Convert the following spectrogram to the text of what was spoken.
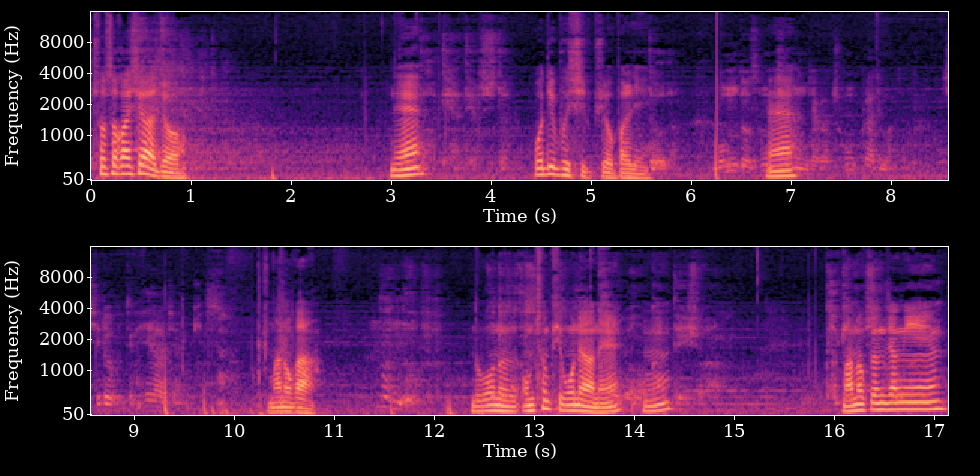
예? 초석하셔야죠. 네. 어디 보십시오, 빨리. 몸도 성취하는 네. 자가 총까지 맞았다. 시료부터 해야 하지 않겠어. 만호가. 너 오늘 엄청 피곤해하네. 응? 만호 병장님.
